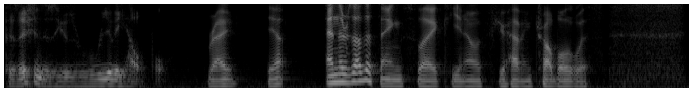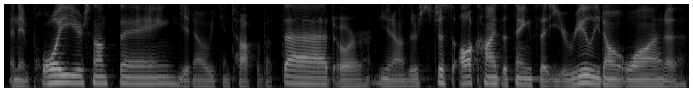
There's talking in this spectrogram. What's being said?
positions as you is really helpful. Right. Yeah. And there's other things like, you know, if you're having trouble with an employee or something, you know, we can talk about that. Or, you know, there's just all kinds of things that you really don't want to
